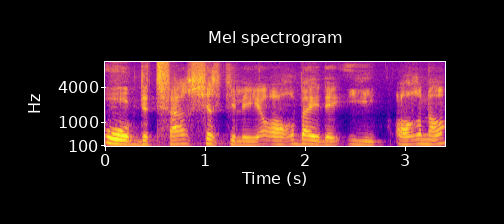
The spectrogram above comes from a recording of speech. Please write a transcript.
og det tverrkirkelige arbeidet i Arna.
